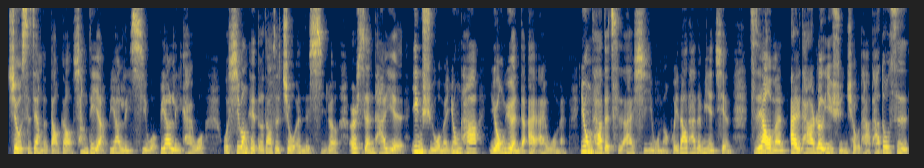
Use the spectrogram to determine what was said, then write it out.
就是这样的祷告：上帝啊，不要离弃我，不要离开我。我希望可以得到这救恩的喜乐，而神他也应许我们，用他永远的爱爱我们，用他的慈爱吸引我们回到他的面前。只要我们爱他，乐意寻求他，他都是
